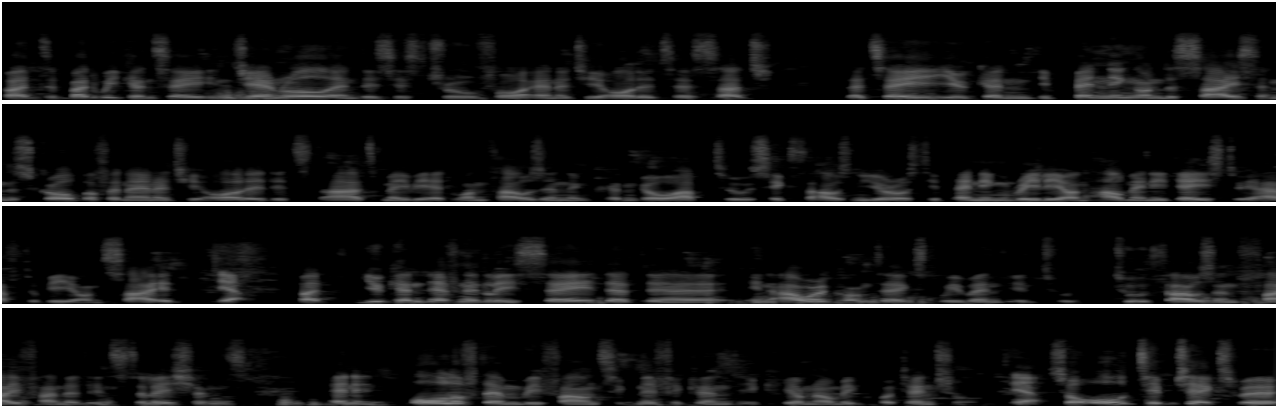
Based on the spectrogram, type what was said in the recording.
But but we can say in general, and this is true for energy audits as such. Let's say you can, depending on the size and the scope of an energy audit, it starts maybe at 1,000 and can go up to 6,000 euros, depending really on how many days do you have to be on site. Yeah. But you can definitely say that uh, in our context, we went into 2,500 installations, and in all of them, we found significant economic potential. Yeah. So all tip checks were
